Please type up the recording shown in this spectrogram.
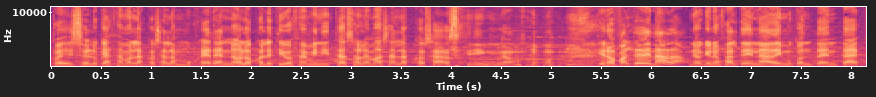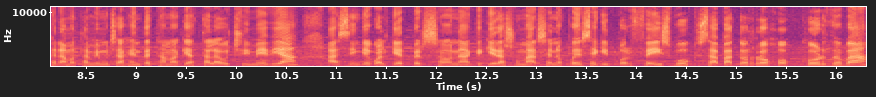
Pues eso es lo que hacemos las cosas las mujeres, ¿no? Los colectivos feministas solemos hacer las cosas así, ¿no? Que no falte de nada. No, que no falte de nada y muy contenta. Esperamos también mucha gente. Estamos aquí hasta las ocho y media. Así que cualquier persona que quiera sumarse nos puede seguir por Facebook, Zapatos Rojos Córdoba,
